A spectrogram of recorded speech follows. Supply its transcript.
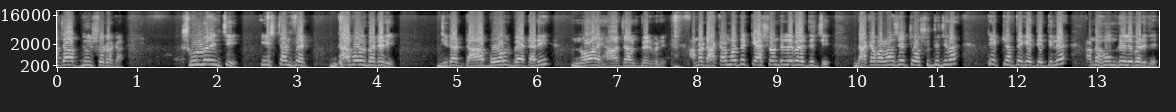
হাজার দুইশো টাকা। ষোলো ইঞ্চি ইস্টার্ন ফ্যাট ডাবল ব্যাটারি যেটা ডাবল ব্যাটারি নয় হাজার ব্যাটারি আমরা ঢাকার মধ্যে ক্যাশ অন ডেলিভারি দিচ্ছি। ঢাকা বাংলাদেশের চৌষট্টি জেলা, টেকনাফ থেকে তেতিলে আমরা হোম ডেলিভারি দিই।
